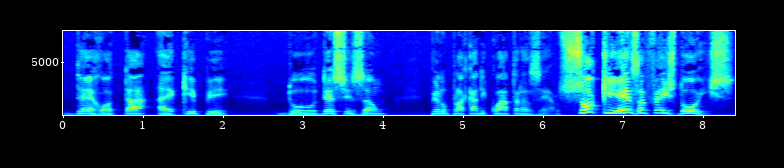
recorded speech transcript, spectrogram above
derrotar a equipe do Decisão pelo placar de 4 a 0. Só que Chiesa fez dois.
